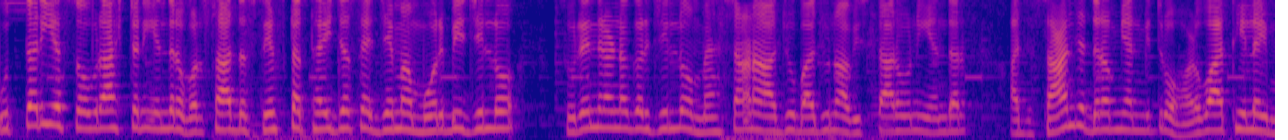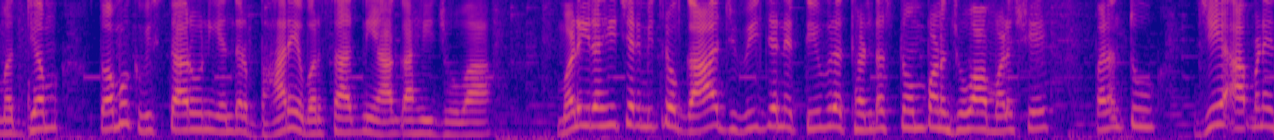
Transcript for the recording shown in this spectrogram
ઉત્તરીય સૌરાષ્ટ્રની અંદર વરસાદ શિફ્ટ થઈ જશે, જેમાં મોરબી જિલ્લો સુરેન્દ્રનગર જિલ્લો મહેસાણા આજુબાજુના વિસ્તારોની અંદર આજે સાંજ દરમિયાન મિત્રો હળવાથી લઈ મધ્યમ તો અમુક વિસ્તારોની અંદર ભારે વરસાદની આગાહી જોવા મળી રહી છે. મિત્રો ગાજવીજ અને તીવ્ર થંડરસ્ટોમ પણ જોવા મળશે. પરંતુ જે આપણે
